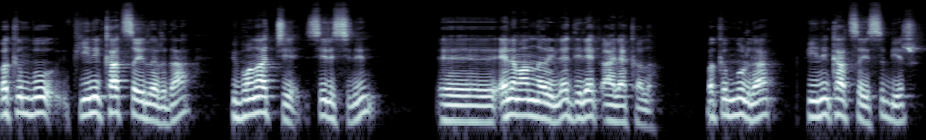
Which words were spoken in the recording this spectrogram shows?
Bakın bu fi'nin katsayıları da Fibonacci serisinin e, elemanlarıyla direkt alakalı. Bakın burada fi'nin katsayısı 1.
